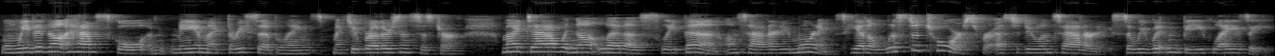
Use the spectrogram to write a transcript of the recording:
when we did not have school, me and my three siblings, my two brothers and sister, my dad would not let us sleep in on Saturday mornings. He had a list of chores for us to do on Saturdays so we wouldn't be lazy.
